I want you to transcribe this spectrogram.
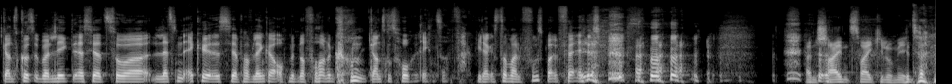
Ganz kurz überlegt, er ist ja zur letzten Ecke, ist ja Pavlenka auch mit nach vorne gekommen, ganz kurz hochgerechnet, so, fuck, wie lang ist doch mal ein Fußballfeld? Anscheinend zwei Kilometer.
